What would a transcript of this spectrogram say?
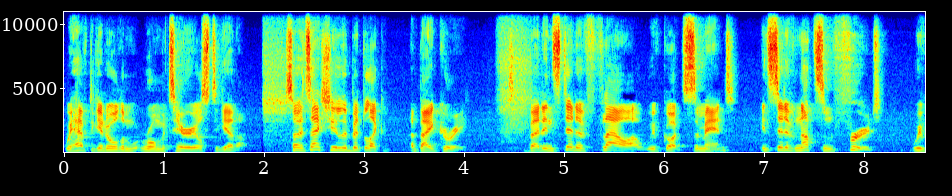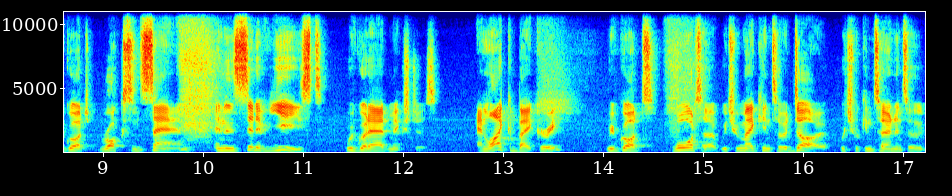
we have to get all the raw materials together. So it's actually a little bit like a bakery. But instead of flour, we've got cement. Instead of nuts and fruit, we've got rocks and sand. And instead of yeast, we've got admixtures. And like a bakery, we've got water, which we make into a dough, which we can turn into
